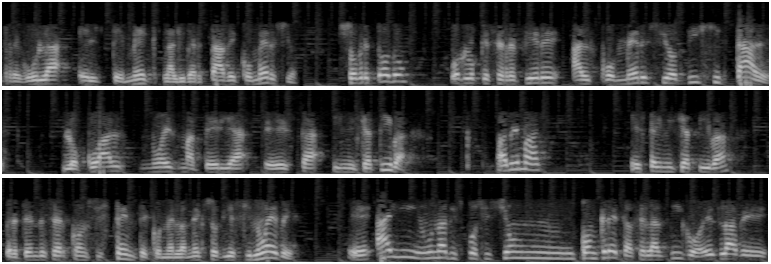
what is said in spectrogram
regula el TEMEC, la libertad de comercio, sobre todo por lo que se refiere al comercio digital, lo cual no es materia de esta iniciativa. Además, esta iniciativa pretende ser consistente con el anexo 19. Eh, hay una disposición concreta, se las digo, es la de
